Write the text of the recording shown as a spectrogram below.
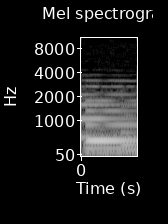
Bye.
